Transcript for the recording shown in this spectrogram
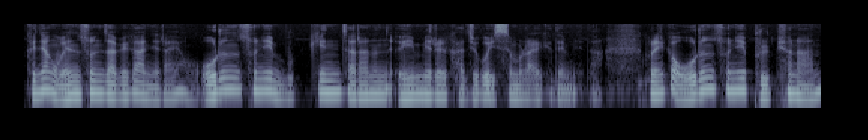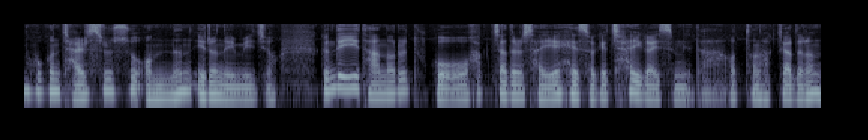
그냥 왼손잡이가 아니라요. 오른손이 묶인 자라는 의미를 가지고 있음을 알게 됩니다. 그러니까 오른손이 불편한 혹은 잘 쓸 수 없는 이런 의미죠. 그런데 이 단어를 두고 학자들 사이에 해석의 차이가 있습니다. 어떤 학자들은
